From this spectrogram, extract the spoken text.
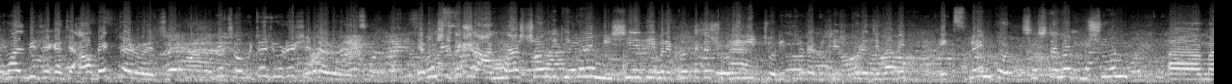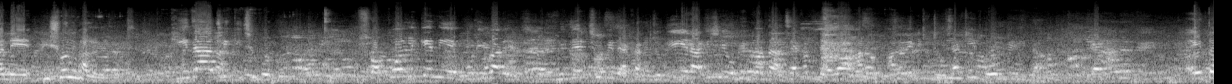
রুমাল ভিজে গেছে আবেগটা রয়েছে ওটা ছবিটা জুড়ে সেটা রয়েছে। এবং সেটাকে রান্নার সঙ্গে কি করে মিশিয়ে দিয়ে মানে প্রত্যেকটা শরীরের চরিত্রটা বিশেষ করে যেভাবে এক্সপ্লেন করছিস সেটা আমার ভীষণ মানে ভীষণ ভালো লেগেছে। ইদা আছে কিছু বলব সকলকে নিয়ে পরিবারের নিজের ছবি দেখানো ছবি এর আগে সেই অভিজ্ঞতা আছে এখন বলো আরও আরও একটু কি বলবে এই তো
